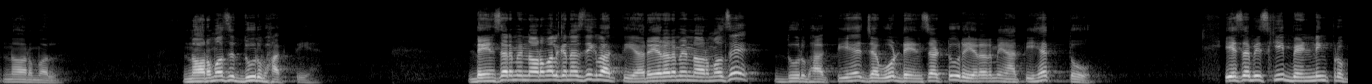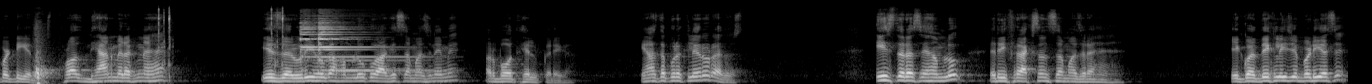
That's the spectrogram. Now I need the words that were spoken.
normal. Normal से दूर भागती है। डेंसर में नॉर्मल के नज़दीक भागती है रेयर में नॉर्मल से दूर भागती है। जब वो डेंसर टू रेरर में आती है तो। ये सब इसकी बेंडिंग प्रॉपर्टी है दोस्त, थोड़ा ध्यान में रखना है। ये ज़रूरी होगा हम लोग को आगे समझने में और बहुत हेल्प करेगा। यहाँ से पूरा क्लियर हो रहा है दोस्त? इस तरह से हम लोग रिफ्रैक्शन समझ रहे हैं। एक बार देख लीजिए बढ़िया से।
